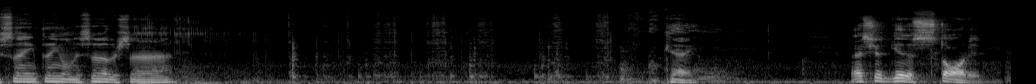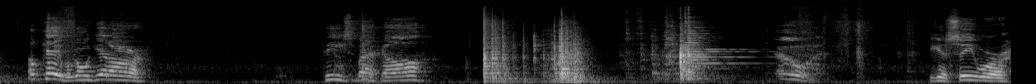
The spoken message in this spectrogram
The same thing on this other side. Okay. That should get us started. Okay, we're gonna get our piece back off. Oh, you can see where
